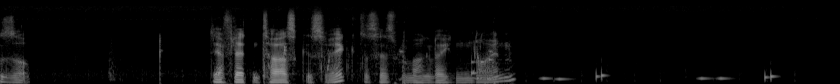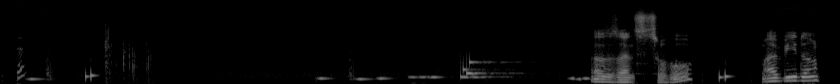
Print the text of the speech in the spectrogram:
So. Der Flatten Task ist weg. Das heißt, wir machen gleich einen neuen. Das ist eins zu hoch. Mal wieder.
